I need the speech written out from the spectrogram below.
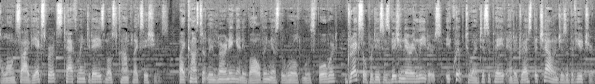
alongside the experts tackling today's most complex issues. By constantly learning and evolving as the world moves forward, Drexel produces visionary leaders equipped to anticipate and address the challenges of the future.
